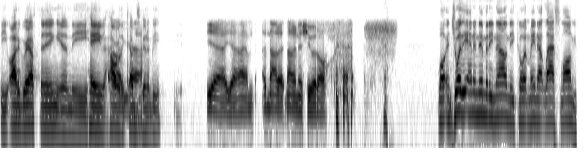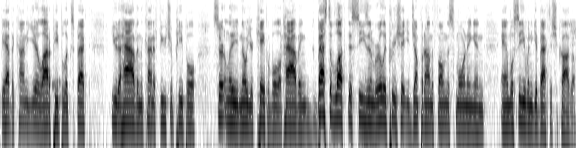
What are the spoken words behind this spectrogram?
the autograph thing and the hey, how are the Oh, Cubs going to be? Yeah, yeah, I'm not a, not an issue at all. Well, enjoy the anonymity now, Nico. It may not last long if you have the kind of year a lot of people expect you to have and the kind of future people certainly know you're capable of having. Best of luck this season. Really appreciate you jumping on the phone this morning, and, and we'll see you when you get back to Chicago.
